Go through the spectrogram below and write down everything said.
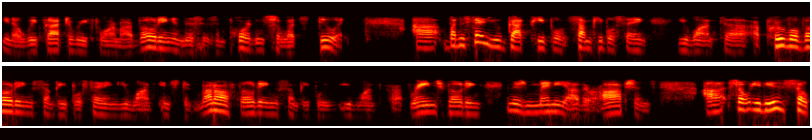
you know, we've got to reform our voting and this is important, so let's do it. Uh, but instead, you've got people, some people saying you want uh, approval voting, some people saying you want instant runoff voting, some people you want uh, range voting, and there's many other options. Uh, so it is so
